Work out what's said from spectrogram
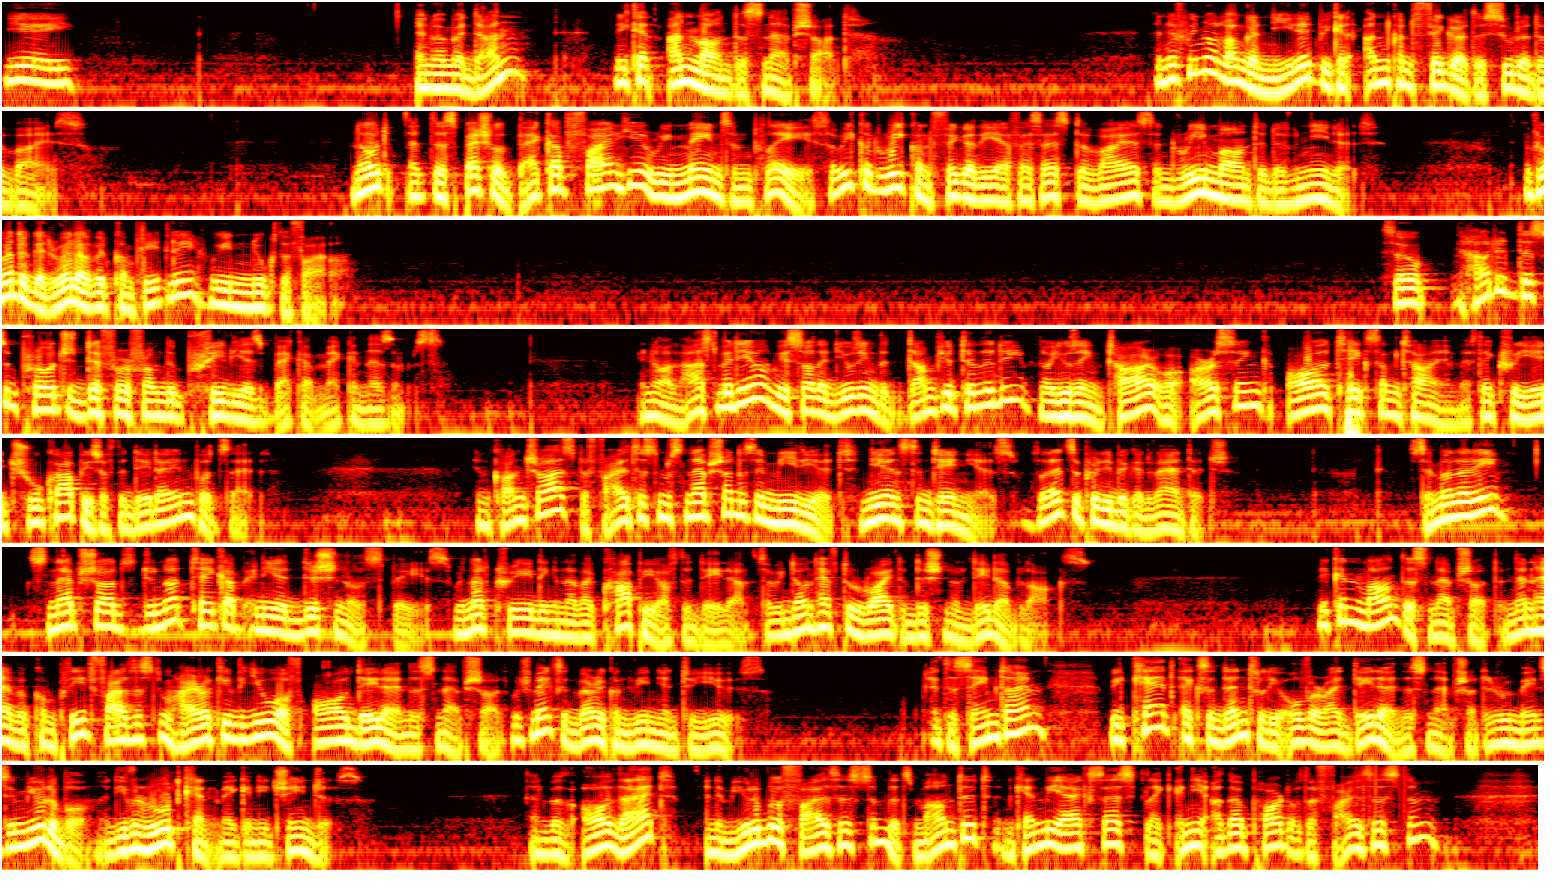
Yay! And when we're done, we can unmount the snapshot. And if we no longer need it, we can unconfigure the pseudo device. Note that the special backup file here remains in place, so we could reconfigure the FSS device and remount it if needed. If we want to get rid of it completely, we nuke the file. So how did this approach differ from the previous backup mechanisms? In our last video, we saw that using the dump utility, or using tar or rsync, all take some time, as they create true copies of the data input set. In contrast, the file system snapshot is immediate, near instantaneous, so that's a pretty big advantage. Similarly, snapshots do not take up any additional space. We're not creating another copy of the data, so we don't have to write additional data blocks. We can mount the snapshot and then have a complete file system hierarchy view of all data in the snapshot, which makes it very convenient to use. At the same time, we can't accidentally overwrite data in the snapshot, it remains immutable, and even root can't make any changes. And with all that, an immutable file system that's mounted and can be accessed like any other part of the file system,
